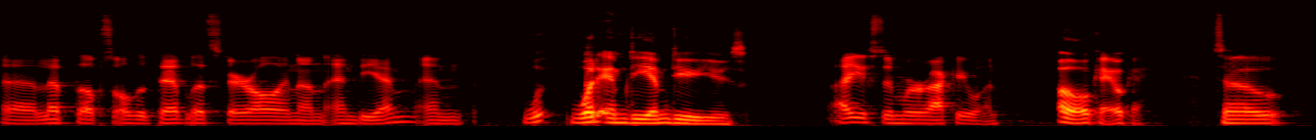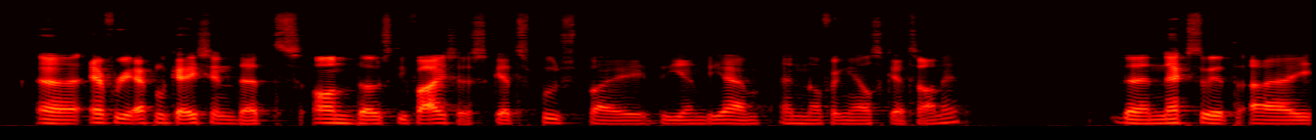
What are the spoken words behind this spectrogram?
uh, laptops, all the tablets, they're all in an MDM. And What, what MDM do you use? I use the Meraki one. Oh, okay, okay. So uh, every application that's on those devices gets pushed by the MDM and nothing else gets on it. Then next to it, I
